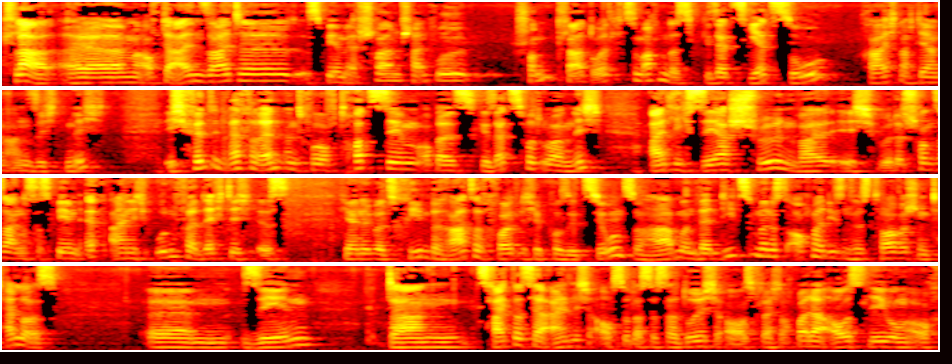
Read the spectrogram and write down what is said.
klar, ähm, auf der einen Seite, das BMF-Schreiben scheint wohl schon klar deutlich zu machen, das Gesetz jetzt so reicht nach deren Ansicht nicht. Ich finde den Referentenentwurf trotzdem, ob er jetzt gesetzt wird oder nicht, eigentlich sehr schön, weil ich würde schon sagen, dass das BMF eigentlich unverdächtig ist, hier eine übertrieben beraterfreundliche Position zu haben. Und wenn die zumindest auch mal diesen historischen Telos ähm, sehen, dann zeigt das ja eigentlich auch so, dass es da durchaus vielleicht auch bei der Auslegung auch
